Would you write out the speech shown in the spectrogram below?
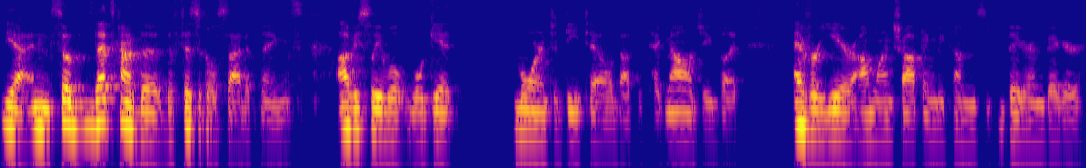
yeah, and so that's kind of the the physical side of things. Obviously, we'll we'll get more into detail about the technology, but every year online shopping becomes bigger and bigger.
